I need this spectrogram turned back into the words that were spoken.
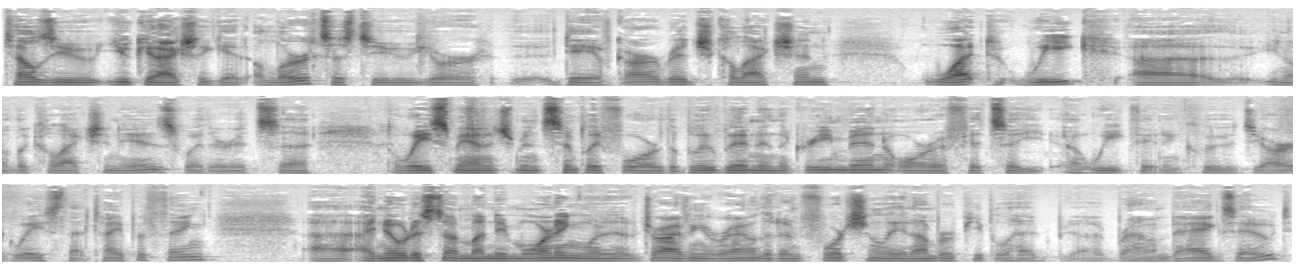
Tells you you can actually get alerts as to your uh, day of garbage collection what week uh, you know the collection is, whether it's a, a, waste management simply for the blue bin and the green bin, or if it's a, a week that includes yard waste, that type of thing. Uh, I noticed on Monday morning when I was driving around that unfortunately a number of people had uh, brown bags out,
